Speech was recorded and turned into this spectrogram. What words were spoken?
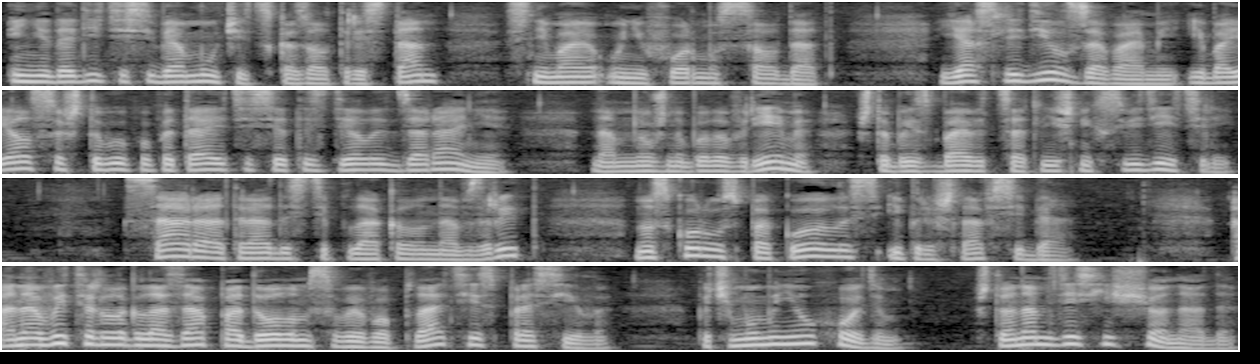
и не дадите себя мучить», — сказал Тристан, снимая униформу с солдат. «Я следил за вами и боялся, что вы попытаетесь это сделать заранее. Нам нужно было время, чтобы избавиться от лишних свидетелей». Сара от радости плакала на взрыд, но скоро успокоилась и пришла в себя. Она вытерла глаза подолом своего платья и спросила, «Почему мы не уходим? Что нам здесь еще надо?»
